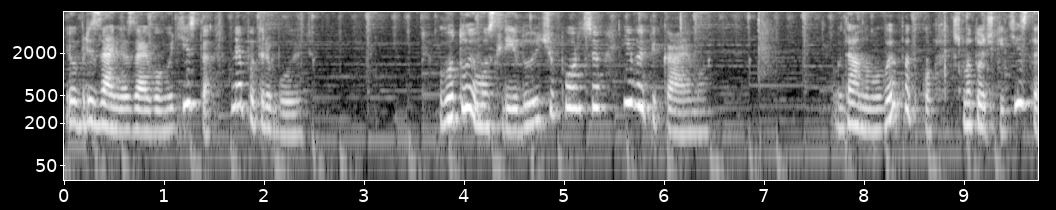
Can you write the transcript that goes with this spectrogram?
і обрізання зайвого тіста не потребують. Готуємо слідуючу порцію і випікаємо. В даному випадку шматочки тіста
